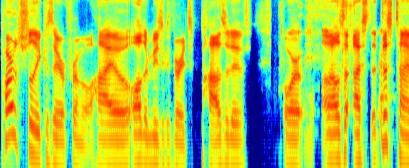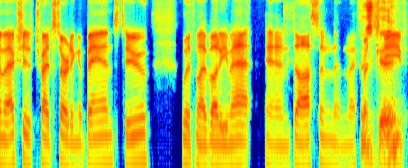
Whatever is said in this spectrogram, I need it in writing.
partially because they were from Ohio. All their music is very positive. Or I was I, at this time I actually tried starting a band too with my buddy Matt and Dawson and my friend That's good.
